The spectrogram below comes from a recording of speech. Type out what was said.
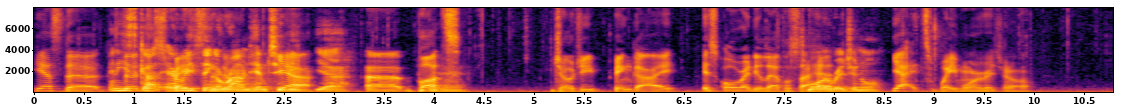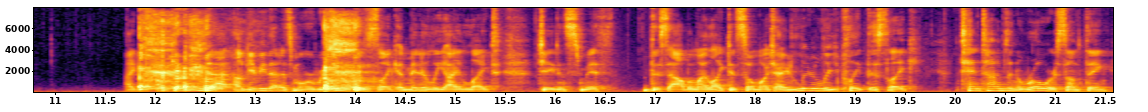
he has the And he's the- the got space everything around him to yeah. be. Yeah. Uh, but Joji Pink Guy is already levels ahead. More original. Yeah, it's way more original. I, I'll give you that. I'll give you that. It's more original because, like, admittedly, I liked Jaden Smith. This album, I liked it so much. I literally played this like ten times in a row or something.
